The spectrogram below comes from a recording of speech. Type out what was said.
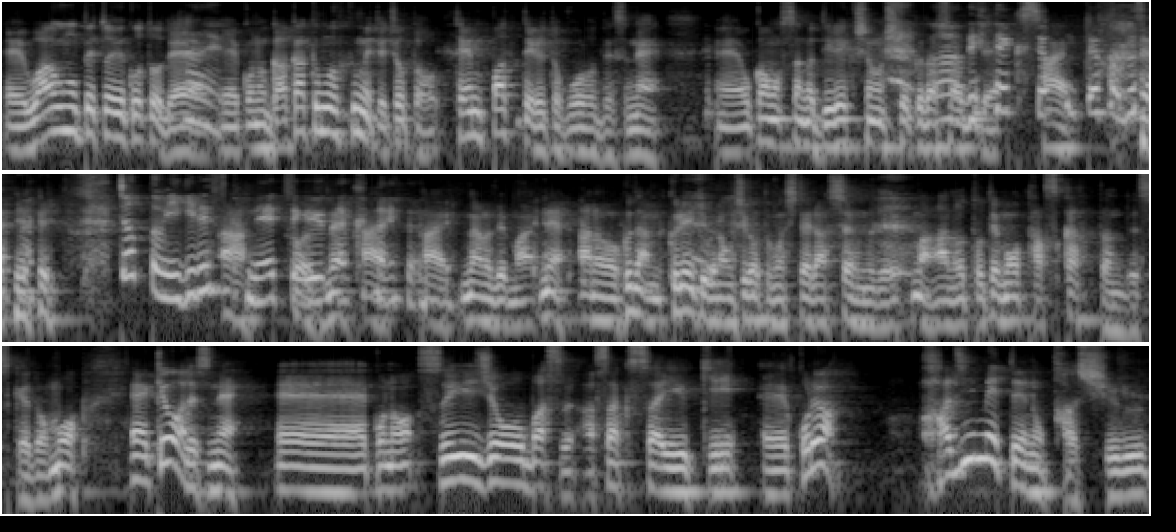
えー、ワンオペということで、はい。えーこの画角も含めてちょっとテンパってるところをですね、えー、岡本さんがディレクションしてくださってあディレクションってほどじゃない、いやい。やちょっと右ですかねあっていうねはい、はい、なのでまあねあの普段クリエイティブなお仕事もしてらっしゃるので、まあ、あのとても助かったんですけども、えー今日はですね、えーこの水上バス浅草行き、えーこれは初めての歌手、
